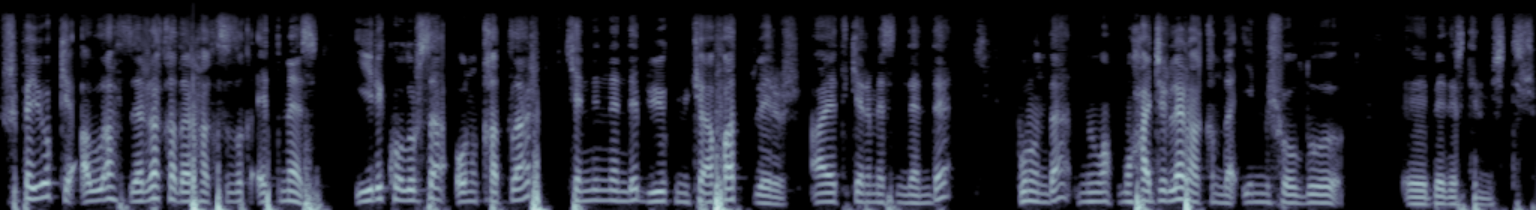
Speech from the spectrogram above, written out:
şüphe yok ki Allah zerre kadar haksızlık etmez iyilik olursa onu katlar, kendinden de büyük mükafat verir. Ayet-i kerimesinden de bunun da muhacirler hakkında inmiş olduğu e, belirtilmiştir.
